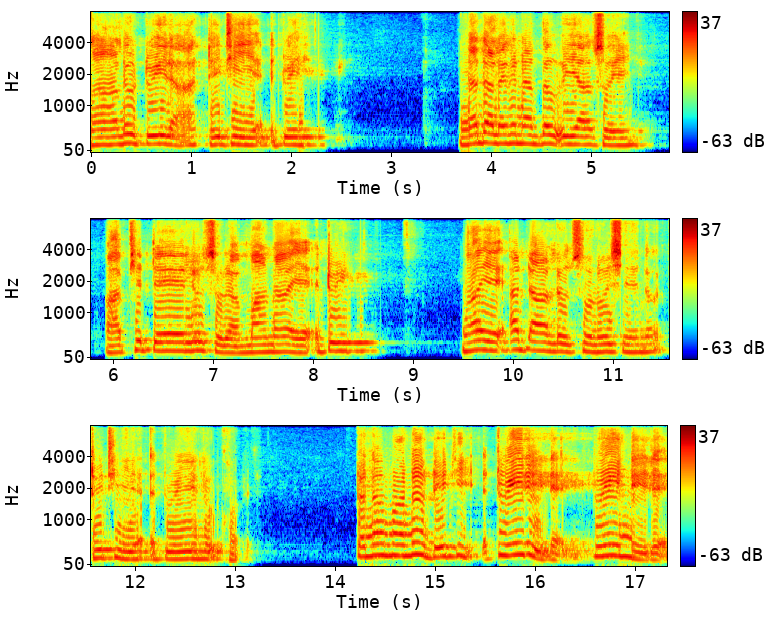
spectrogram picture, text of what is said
ငါလို့တွေးတာဒိဋ္ဌိရဲ့အတွေ့နတ္တလက္ခဏာသုတ်အရာဆိုရင်ဘာဖြစ်တယ်လို့ဆိုတာမာနရဲ့အတွေ့ငါရဲ့အတ္တလို့ဆိုလို့ရှိရင်တော့ဒိဋ္ဌိရဲ့အတွေ့လို့ခေါ်တယ် တဏမာနဒိဋ္ဌိအတွေးတွေနဲ့တွေးနေတဲ့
